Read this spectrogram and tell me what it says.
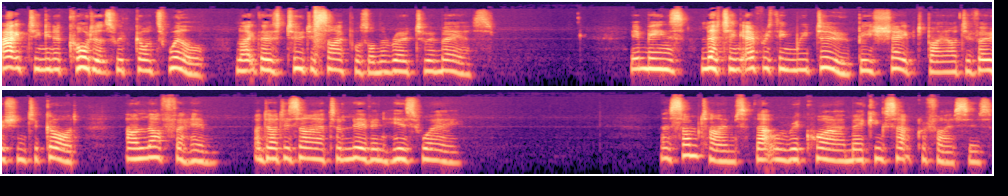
Acting in accordance with God's will, like those two disciples on the road to Emmaus. It means letting everything we do be shaped by our devotion to God, our love for Him, and our desire to live in His way. And sometimes that will require making sacrifices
